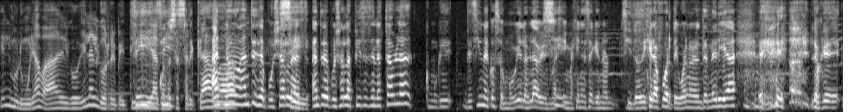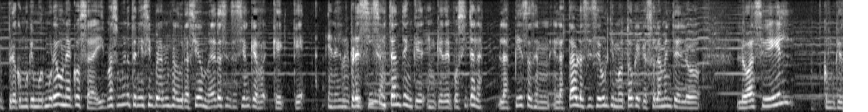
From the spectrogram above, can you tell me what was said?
él murmuraba algo, él algo repetía Sí, cuando sí. se acercaba. Ah, no, no, antes de apoyar Sí. las, antes de apoyar las piezas en las tablas, como que decía una cosa, movía los labios. Sí. Ima- Imagínense que no, si lo dijera fuerte igual no lo entendería. Eh, lo que, pero como que murmuraba una cosa y más o menos tenía siempre la misma duración. Me da la sensación que, re- que, que en el Repetía. preciso instante en que, en que deposita las, las piezas en, en las tablas, ese último toque que solamente lo, lo hace él, como que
